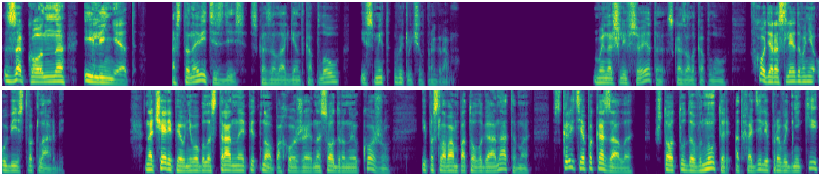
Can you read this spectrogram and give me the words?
законно или нет. «Остановите здесь», — сказала агент Каплоу, и Смит выключил программу. «Мы нашли все это», — сказала Каплоу, — «в ходе расследования убийства Кларби. На черепе у него было странное пятно, похожее на содранную кожу, и, по словам патолога-анатома, вскрытие показало, что оттуда внутрь отходили проводники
